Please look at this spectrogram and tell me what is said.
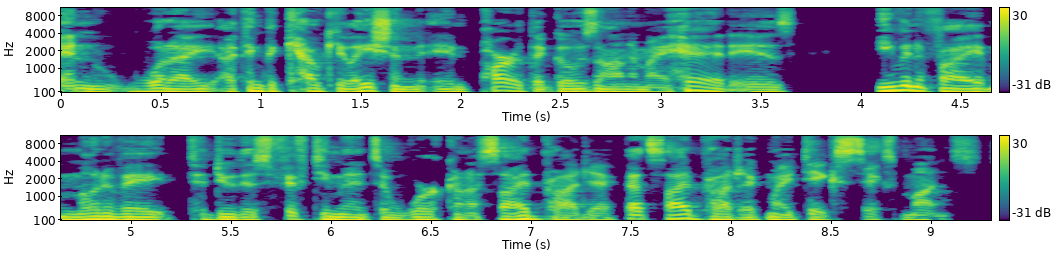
And what I, I think the calculation in part that goes on in my head is even if I motivate to do this 15 minutes of work on a side project, that side project might take six months.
